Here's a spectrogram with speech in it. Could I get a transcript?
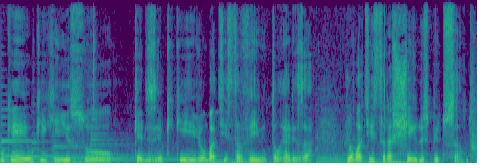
O que, o que que isso quer dizer? O que, que João Batista veio então realizar? João Batista era cheio do Espírito Santo,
